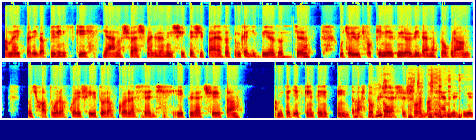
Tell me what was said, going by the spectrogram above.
amelyik pedig a Pilinszki János vers megzenésítési pályázatunk egyik díjazottja. Úgyhogy úgy fog kinézni röviden a program, hogy 6 órakor és 7 órakor lesz egy épületséta, amit egyébként én, én tartok, és oh, elsősorban hát. ilyen mű,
